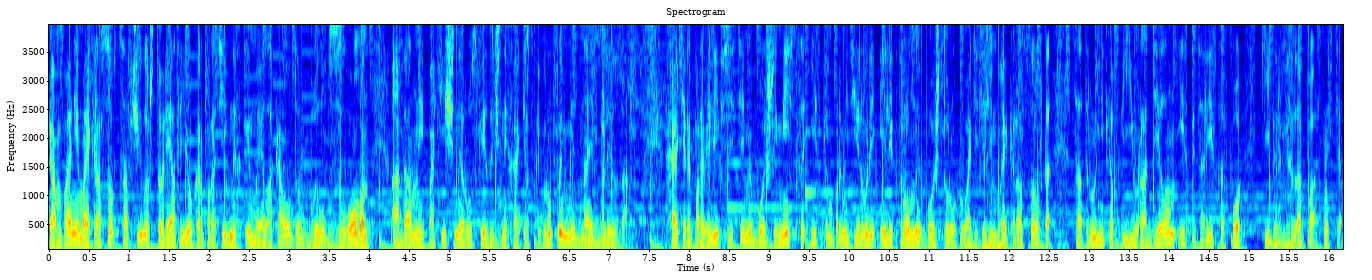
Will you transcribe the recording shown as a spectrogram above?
Компания Microsoft сообщила, что ряд ее корпоративных email-аккаунтов был взломан, а данные похищены русскоязычной хакерской группы Midnight Blizzard. Хакеры провели в системе больше месяца и скомпрометировали электронную почту руководителей Microsoft, сотрудников юротделом и специалистов по кибербезопасности.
